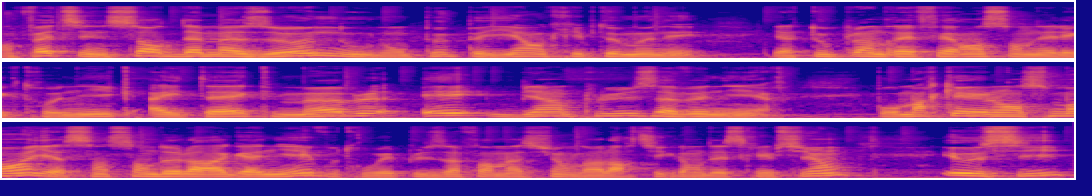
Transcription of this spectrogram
En fait, c'est une sorte d'Amazon où l'on peut payer en crypto-monnaie. Il y a tout plein de références en électronique, high-tech, meubles et bien plus à venir. Pour marquer le lancement, il y a 500 dollars à gagner, vous trouvez plus d'informations dans l'article en description. Et aussi,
